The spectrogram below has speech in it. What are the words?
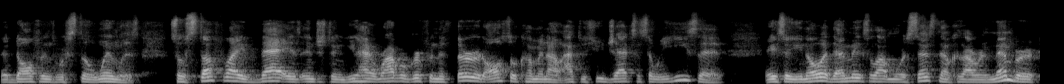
The Dolphins were still winless. So stuff like that is interesting. You had Robert Griffin III also coming out after Hue Jackson said what he said. And he said, you know what? That makes a lot more sense now because I remember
